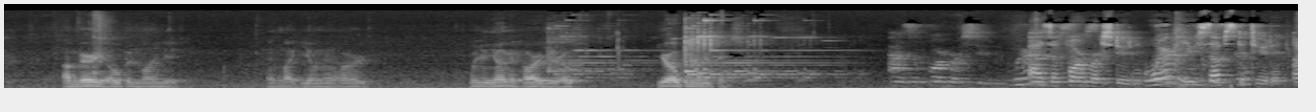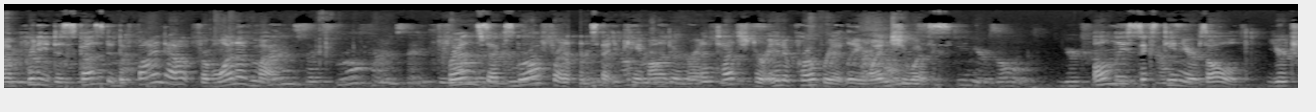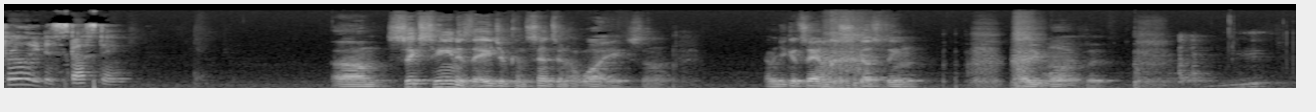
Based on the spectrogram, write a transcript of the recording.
I'm very open-minded and like young and hard. When you're young and hard, you're open. You're open to new things. As a former student, where you substituted? I'm pretty disgusted to find out from one of my friend's ex girlfriends that you came onto her and touched her inappropriately when she was only 16 years old. You're truly disgusting. Um, 16 is the age of consent in Hawaii, so. I mean, you can say I'm disgusting all you want, but.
